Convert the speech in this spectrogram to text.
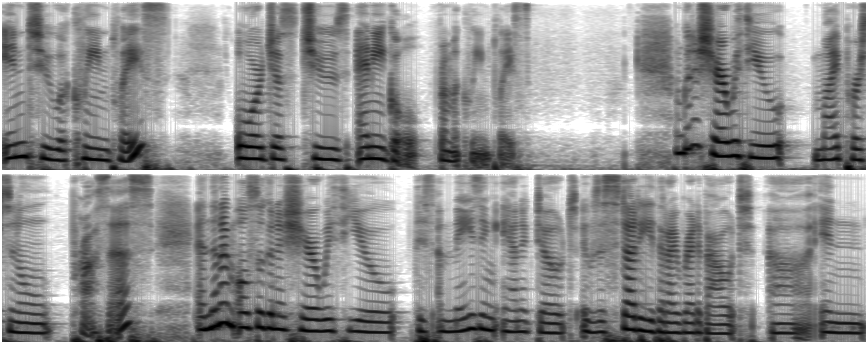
into a clean place or just choose any goal from a clean place. I'm going to share with you my personal process, and then I'm also going to share with you this amazing anecdote. It was a study that I read about uh, in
